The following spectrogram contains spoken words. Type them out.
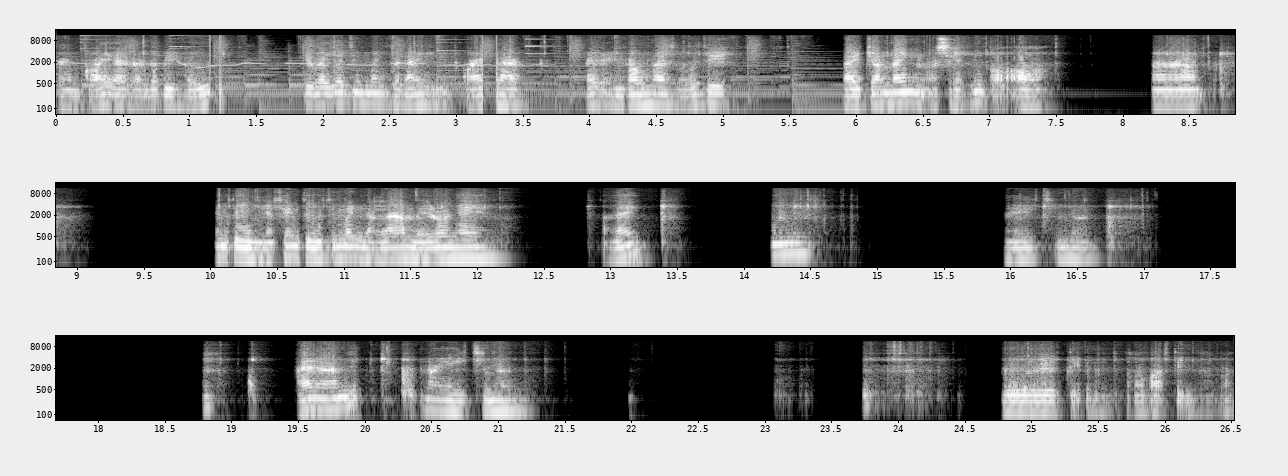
càng quái là, là bị hư. Thì bây giờ chúng mình phải đây quái là cái đánh rong này rồi thì vậy cho nên nó sẽ không có à, thanh từ nhà thanh từ thì mình đã làm đấy rồi nha đấy. Ừ này thì nhân ai làm này thì nhân rồi tỉnh nó vào tỉnh nó vào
